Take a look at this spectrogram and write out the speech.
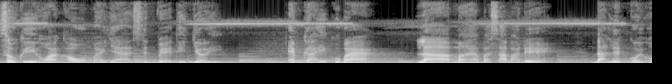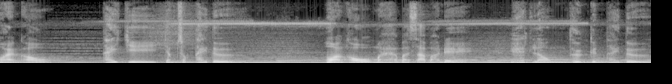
Sau khi hoàng hậu Maya sinh về thiên giới, em gái của bà là Mahabasa Ba Đề đã lên ngôi hoàng hậu thay chị chăm sóc thái tử. Hoàng hậu Mahabasa Ba Đề hết lòng thương kính thái tử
